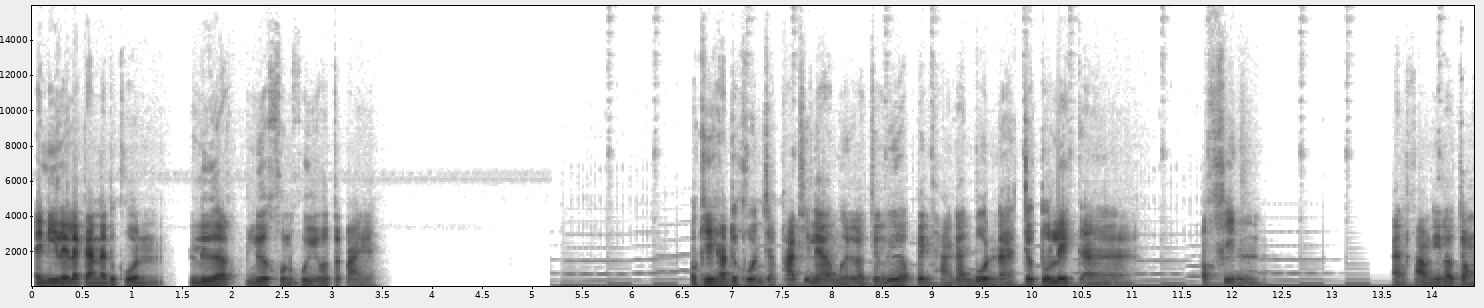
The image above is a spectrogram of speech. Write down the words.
ไอ้นี่เลยแล้วกันนะทุกคน เลือกเลือกคนคุยคนต่อไป โอเคครับทุกคนจากพาร์ทที่แล้วเหมือนเราจะเลือกเป็นทางด้านบนนะ เจ้าตัวเล็กอ่าออฟฟินงั้นคราวนี้เราจอง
